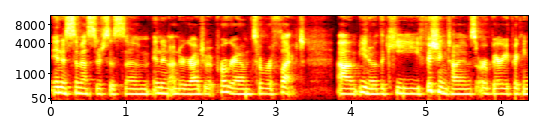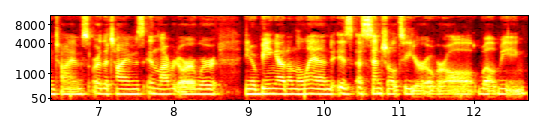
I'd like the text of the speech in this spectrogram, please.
in a semester system in an undergraduate program to reflect? Um, you know the key fishing times or berry picking times or the times in labrador where you know being out on the land is essential to your overall well-being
